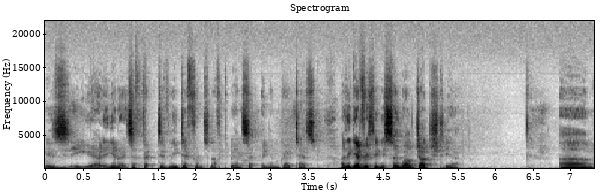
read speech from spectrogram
is you know it's effectively different enough to be unsettling and grotesque. I think everything is so well judged here. Um,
